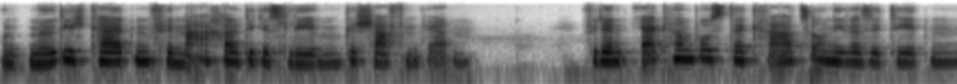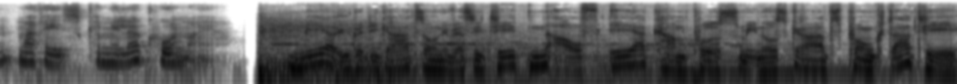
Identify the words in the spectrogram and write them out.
und Möglichkeiten für nachhaltiges Leben geschaffen werden. Für den R-Campus der Grazer Universitäten Maries Camilla Kohlmeier. Mehr über die Grazer Universitäten auf ercampus-graz.at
